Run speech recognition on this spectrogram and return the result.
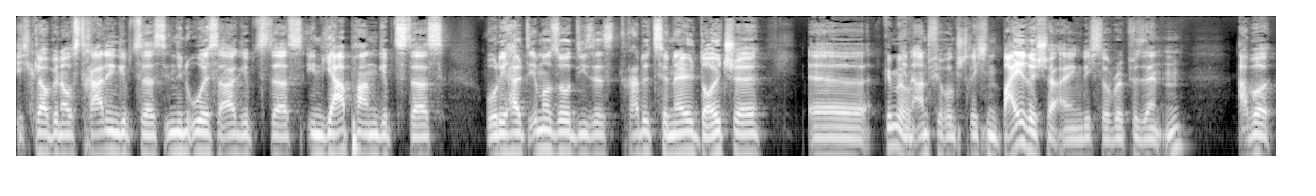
ich glaube in Australien gibt's das, in den USA gibt's das, in Japan gibt's das, wo die halt immer so dieses traditionell deutsche äh, Genau. in Anführungsstrichen bayerische eigentlich so representen. Aber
